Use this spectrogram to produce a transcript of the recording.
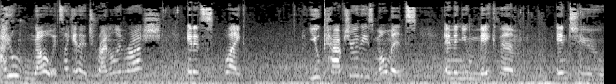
I don't know. It's like an adrenaline rush and it's like, you capture these moments and then you make them into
